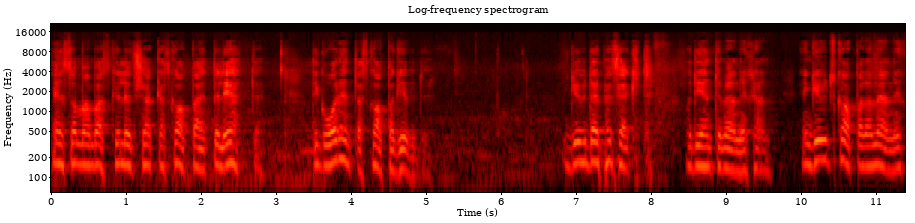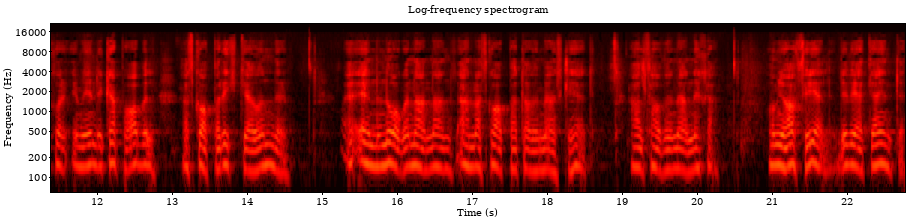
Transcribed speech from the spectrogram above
En som man bara skulle försöka skapa ett belete. Det går inte att skapa Gud. Gud är perfekt och det är inte människan. En Gud skapad av människor är mindre kapabel att skapa riktiga under än någon annan, annat skapat av en mänsklighet. Alltså av en människa. Om jag har fel, det vet jag inte.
